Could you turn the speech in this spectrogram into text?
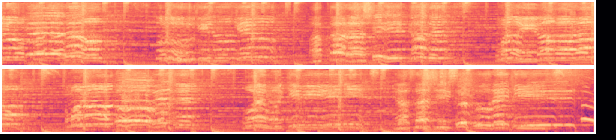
陽の体を外吹き抜ける新しい風戸惑いながらも声も君に優しくくれキス。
